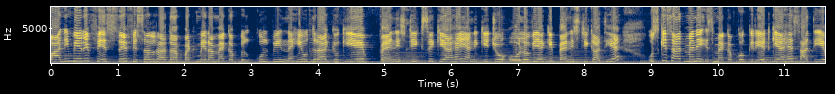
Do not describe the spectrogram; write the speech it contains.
पानी मेरे फेस से फिसल रहा था बट मेरा मेकअप बिल्कुल भी नहीं उतरा क्योंकि ये पेन स्टिक से किया है, यानी कि जो ओलोविया की पेन स्टिक आती है, उसके साथ मैंने इस मेकअप को क्रिएट किया है। साथ ही ये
